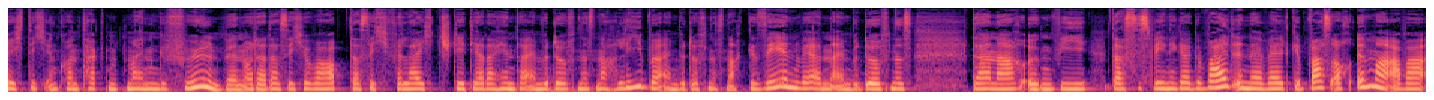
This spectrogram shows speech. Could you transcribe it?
richtig in Kontakt mit meinen Gefühlen bin oder dass ich überhaupt, dass ich vielleicht steht ja dahinter ein Bedürfnis nach Liebe, ein Bedürfnis nach gesehen werden, ein Bedürfnis danach irgendwie, dass es weniger Gewalt in der Welt gibt, was auch immer. Aber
